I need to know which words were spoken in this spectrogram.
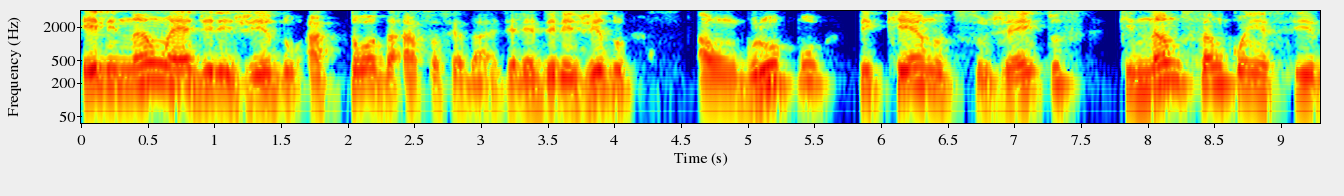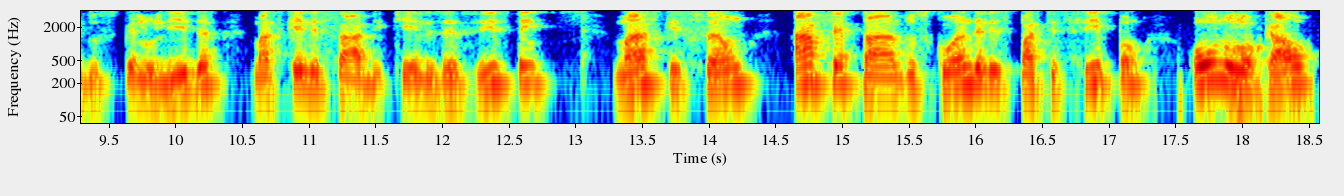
Ele não é dirigido a toda a sociedade, ele é dirigido a um grupo pequeno de sujeitos que não são conhecidos pelo líder, mas que ele sabe que eles existem, mas que são afetados quando eles participam ou no local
